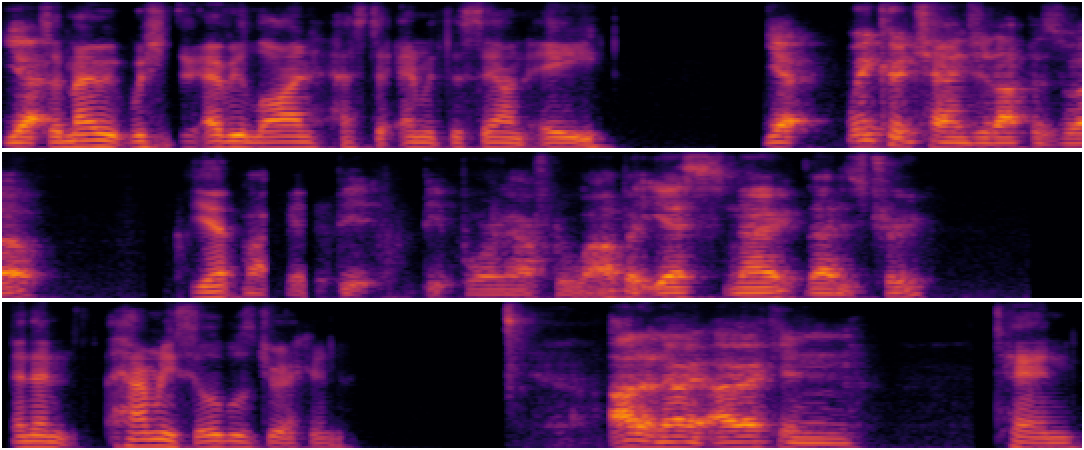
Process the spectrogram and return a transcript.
yeah, So maybe we should do every line has to end with the sound E. yeah. We could change it up as well. Yep. Might get a bit bit boring after a while, but yes, no, that is true. And then how many syllables do you reckon? I don't know. I reckon 10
